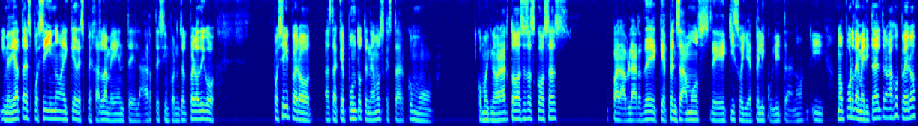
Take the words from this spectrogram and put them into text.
inmediata es, pues sí, no, hay que despejar la mente, el arte es importante. Pero digo, pues sí, pero ¿hasta qué punto tenemos que estar como, como ignorar todas esas cosas para hablar de qué pensamos de X o Y peliculita, ¿no? Y no por demeritar el trabajo, pero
